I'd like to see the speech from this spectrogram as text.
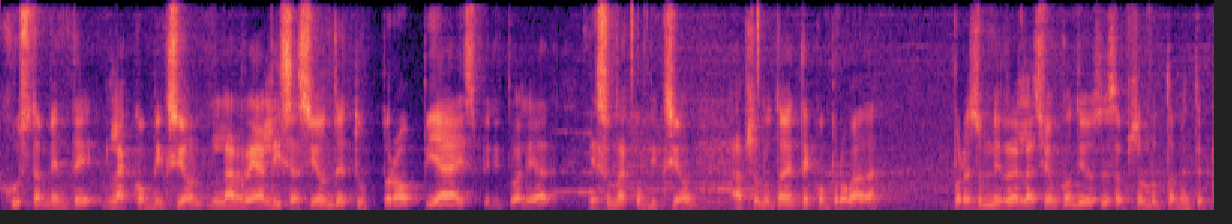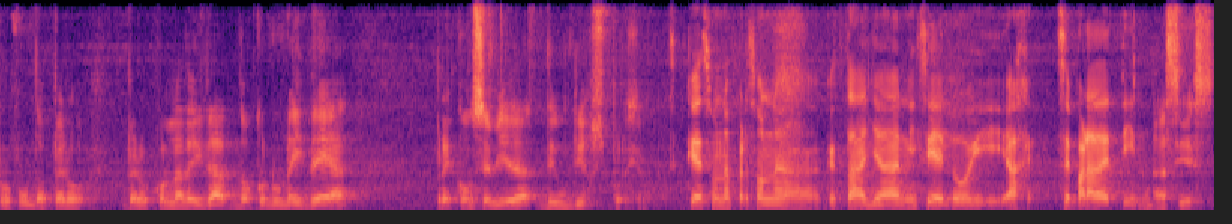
Justamente la convicción, la realización de tu propia espiritualidad es una convicción absolutamente comprobada. Por eso mi relación con Dios es absolutamente profunda, pero pero con la deidad, no con una idea preconcebida de un Dios, por ejemplo. Que es una persona que está allá en el cielo y separada de ti, ¿no? Así es.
